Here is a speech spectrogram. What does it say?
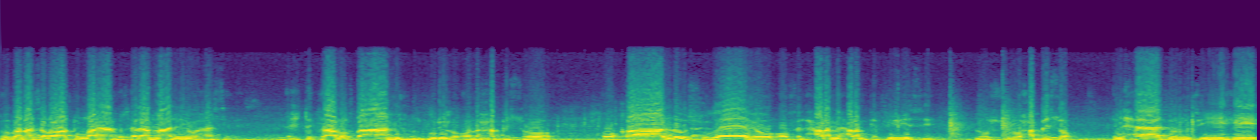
سبحانه صلوات الله عليه وسلام عليه وحاسبه احتكار الطعام قرق ولا حبسه وقال لو سوايو وفي الحرم حرم كفيريسي لو حبسه الحاد فيه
